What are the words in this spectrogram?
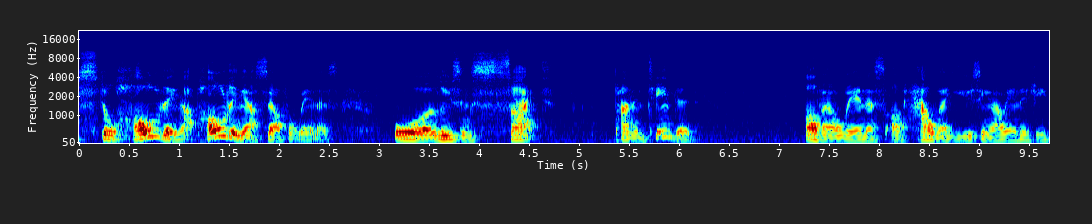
still holding, upholding our self awareness or losing sight, pun intended, of our awareness of how we're using our energy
